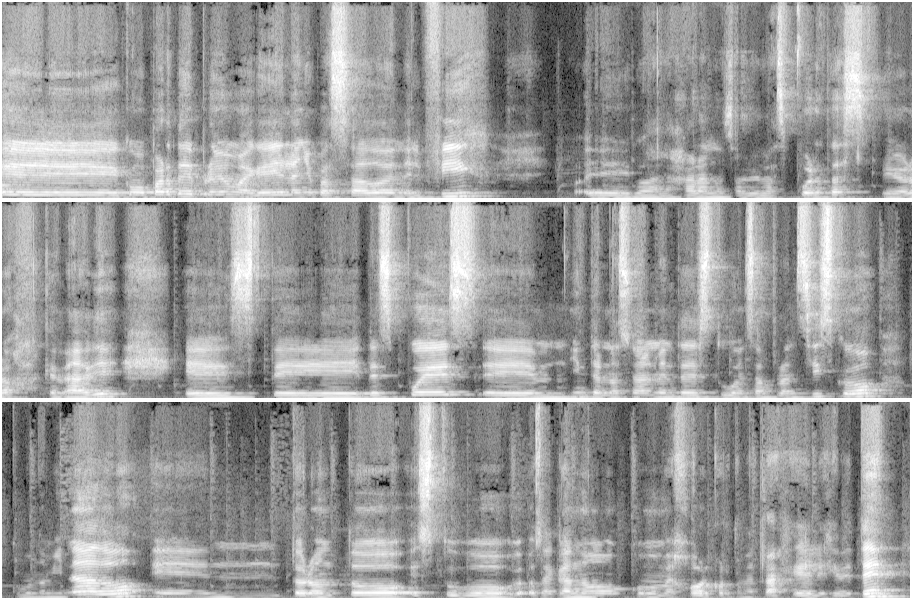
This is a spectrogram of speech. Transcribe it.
eh, como parte de Premio Maguey el año pasado en el FIG. Eh, Guadalajara nos abrió las puertas primero que nadie. Este, después, em, internacionalmente estuvo en San Francisco como nominado. En Toronto estuvo, o sea, ganó como mejor cortometraje LGBT.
